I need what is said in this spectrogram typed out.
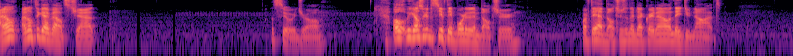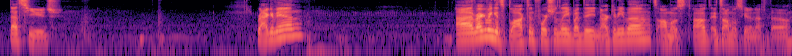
I don't I don't think I have outs, chat. Let's see what we draw. Oh, we also get to see if they boarded in Belcher. Or if they have Belchers in their deck right now, and they do not. That's huge. Ragavan? Uh, Ragavan gets blocked, unfortunately, by the Narcomoeba. It's almost, uh, it's almost good enough, though.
